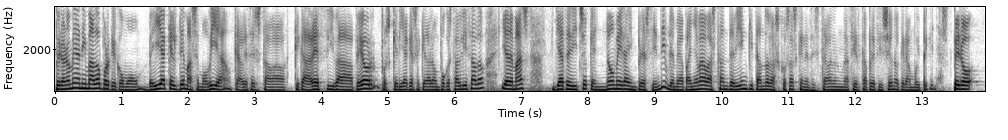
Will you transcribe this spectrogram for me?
Pero no me he animado porque como veía que el tema se movía, que a veces estaba, que cada vez iba peor, pues quería que se quedara un poco estabilizado. Y además, ya te he dicho que no me era imprescindible, me apañaba bastante bien quitando las cosas que necesitaban una cierta precisión o que eran muy pequeñas. Pero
